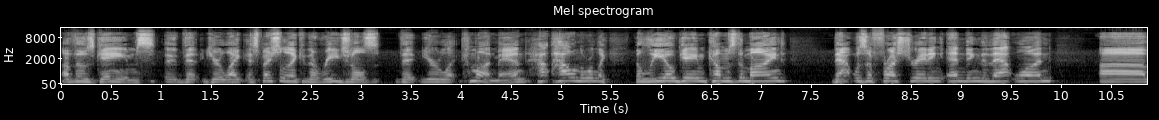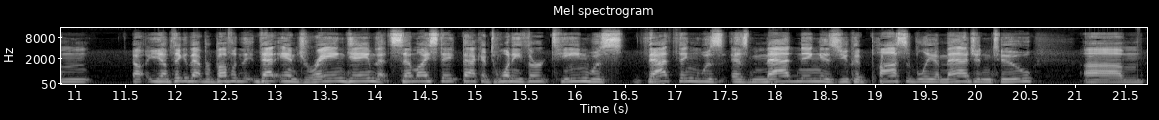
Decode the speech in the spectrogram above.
of those games uh, that you're like, especially like in the regionals, that you're like, come on, man, how how in the world? Like the Leo game comes to mind. That was a frustrating ending to that one. Um, uh, yeah, I'm thinking that Brebeuf, that Andrean game, that semi-state back in 2013 was that thing was as maddening as you could possibly imagine. Too, um,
